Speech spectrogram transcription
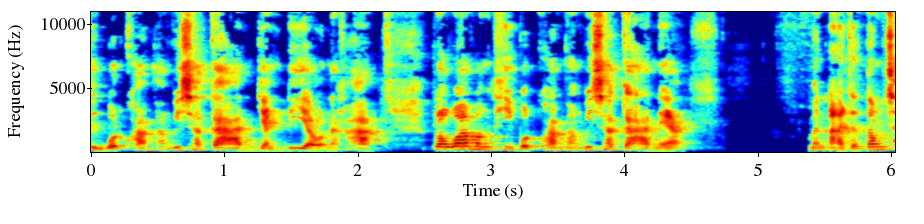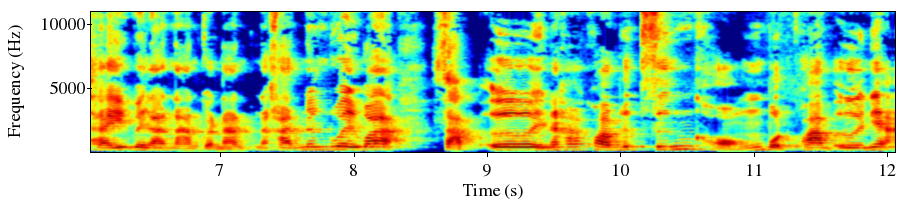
ถึงบทความทางวิชาการอย่างเดียวนะคะ เพราะว่าบางทีบทความทางวิชาการเนี่ย มันอาจจะต้องใช้เวลานานกว่านั้นนะคะ เนื่องด้วยว่าสับเอยนะคะ ความลึกซึ้งของบทความเอยเนี่ย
